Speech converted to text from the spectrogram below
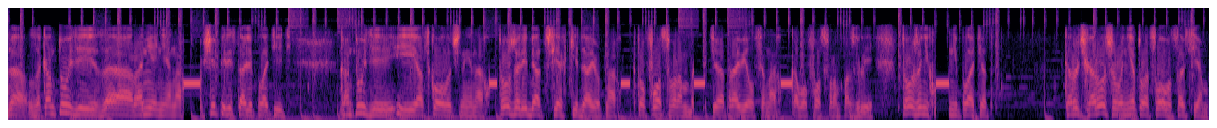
Да, за контузии, за ранения нахуй вообще перестали платить. Контузии и осколочные нахуй. Тоже ребят всех кидают нахуй. Кто фосфором, блядь, отравился нахуй, кого фосфором пожгли. Тоже нихуя не платят. Короче, хорошего нету от слова совсем.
